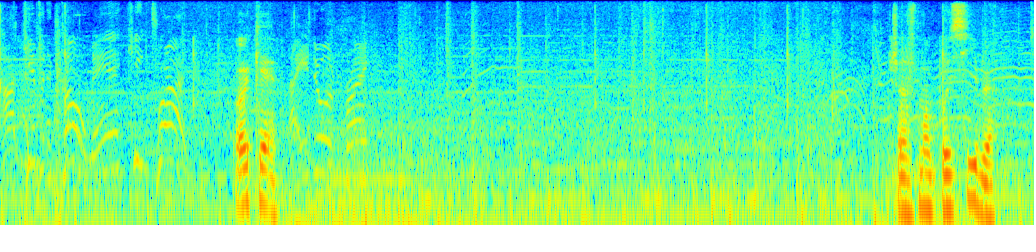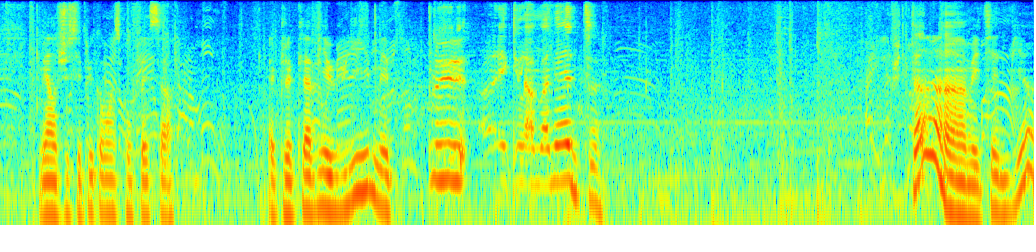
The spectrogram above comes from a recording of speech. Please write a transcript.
I'll give it a go, man. Keep trying. Ok. How you doing, Frank? Changement possible. Merde, je sais plus comment est-ce qu'on fait ça. Avec le clavier, oui, mais plus avec la manette. Putain, mais tiennent bien.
